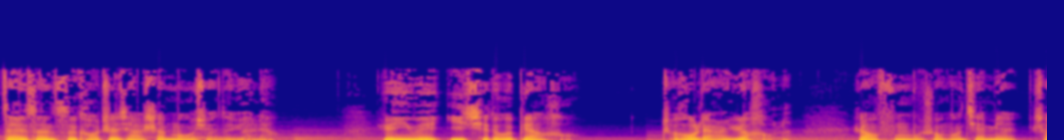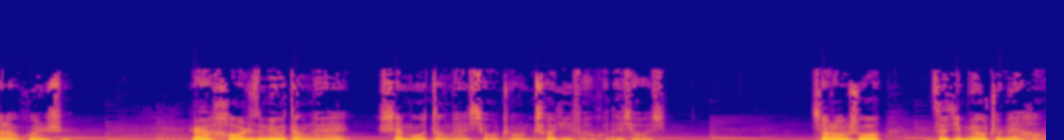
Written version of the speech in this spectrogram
再三思考之下，沈某选择原谅，原以为一切都会变好。之后两人约好了。让父母双方见面商量婚事，然而好日子没有等来，沈某等来小庄彻底反悔的消息。小庄说自己没有准备好，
